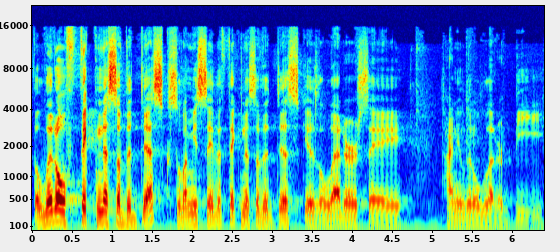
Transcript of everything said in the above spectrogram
the little thickness of the disk. So let me say the thickness of the disk is a letter, say, tiny little letter B.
